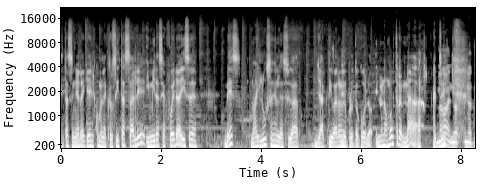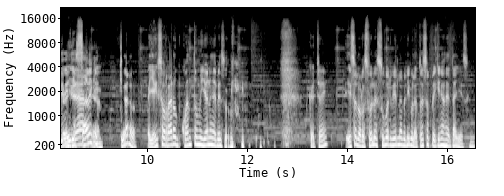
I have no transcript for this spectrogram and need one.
esta señora que es como la exorcista sale y mira hacia afuera y dice: ¿Ves? No hay luces en la ciudad. Ya activaron Sí. el protocolo. Y no nos muestran nada. No, no, no tiene Ella idea. sabe que- Claro, ella hizo raro cuántos millones de pesos. ¿Cachai? Eso lo resuelve súper bien la película, todos esos pequeños detalles. ¿sí?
